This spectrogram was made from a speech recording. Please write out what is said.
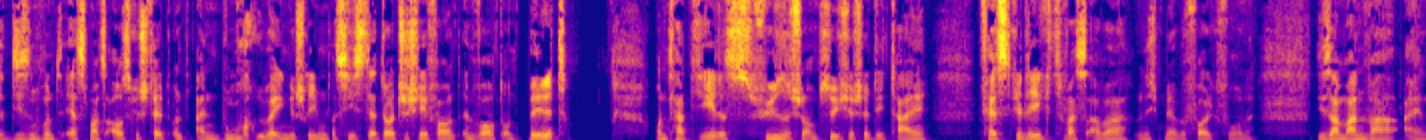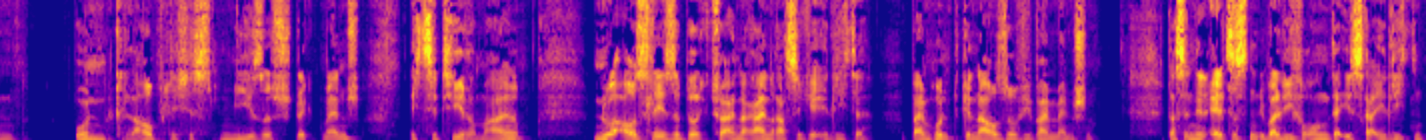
diesen Hund erstmals ausgestellt und ein Buch über ihn geschrieben. Das hieß Der deutsche Schäferhund in Wort und Bild und hat jedes physische und psychische Detail festgelegt, was aber nicht mehr befolgt wurde. Dieser Mann war ein unglaubliches, mieses Stück Mensch. Ich zitiere mal. Nur Auslese birgt für eine reinrassige Elite. Beim Hund genauso wie beim Menschen dass in den ältesten Überlieferungen der Israeliten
